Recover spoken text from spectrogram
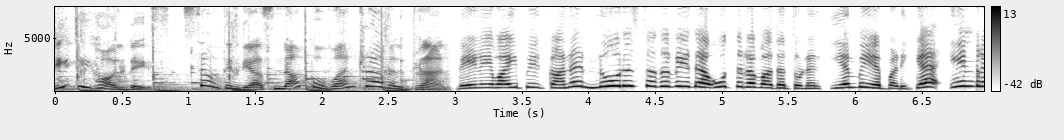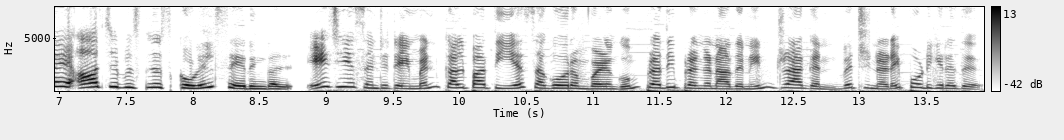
GT holidays South India's number one travel brand வேலை வாய்ப்பிற்கான நூறு சதவீத உத்தரவாதத்துடன் எம்பிஏ படிக்க இன்றைய ஆட்சி பிசினஸ் ஸ்கூலில் சேருங்கள். ஏஜிஎஸ் என்டர்டெயின்மெண்ட் கல்பாத்திய சகோரம் வழங்கும் பிரதீப் ரங்கநாதனின் டிராகன் வெற்றி நடை போடுகிறது.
